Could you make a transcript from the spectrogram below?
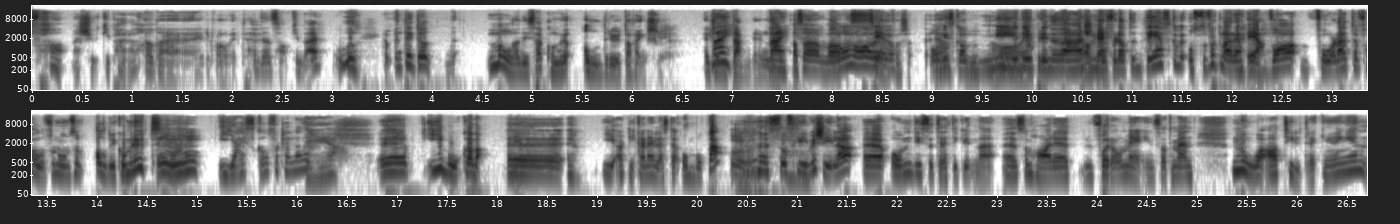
faen meg sjuk i pæra. Ja, det er helt vanvittig. Den saken der. Uh. Ja, men tenk at mange av disse kommer jo aldri ut av fengsel. Eller så dauer de Altså, hva Og, ser vi for seg? og vi skal mye dypere inn i det her, okay. At det skal vi også forklare. Ja. Hva får deg til å falle for noen som aldri kommer ut? Mhm. Jeg skal fortelle deg det. Ja. Uh, I boka, da, eh, i artikkelen jeg leste om boka, Mm. så skriver Sheila eh, om disse 30 kvinnene som har et forhold med innsatte menn. Noe av tiltrekningen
